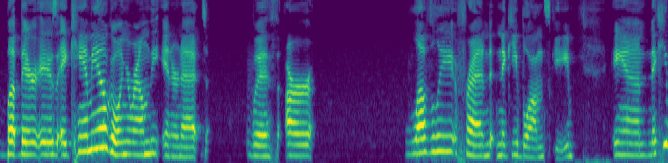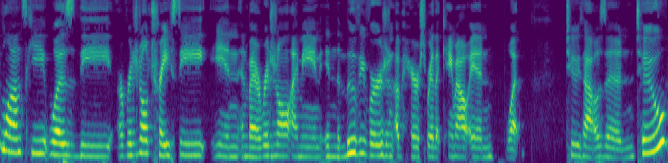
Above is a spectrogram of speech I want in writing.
But there is a cameo going around the internet with our lovely friend Nikki Blonsky. And Nikki Blonsky was the original Tracy in, and by original, I mean in the movie version of Hairspray that came out in what, 2002?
